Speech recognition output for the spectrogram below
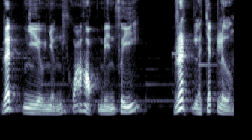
Rất nhiều những cái khóa học miễn phí rất là chất lượng.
